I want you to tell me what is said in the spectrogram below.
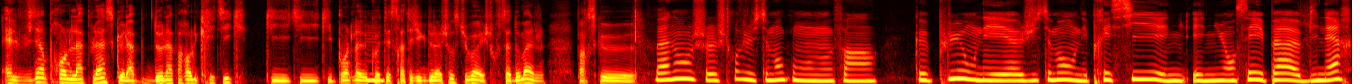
elle vient prendre la place que la, de la parole critique qui, qui, qui pointe le Mm. côté stratégique de la chose, tu vois. Et je trouve ça dommage parce que Bah non, je, je trouve justement qu'on, enfin, que plus on est justement on est précis et, nu- et nuancé et pas euh, binaire,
